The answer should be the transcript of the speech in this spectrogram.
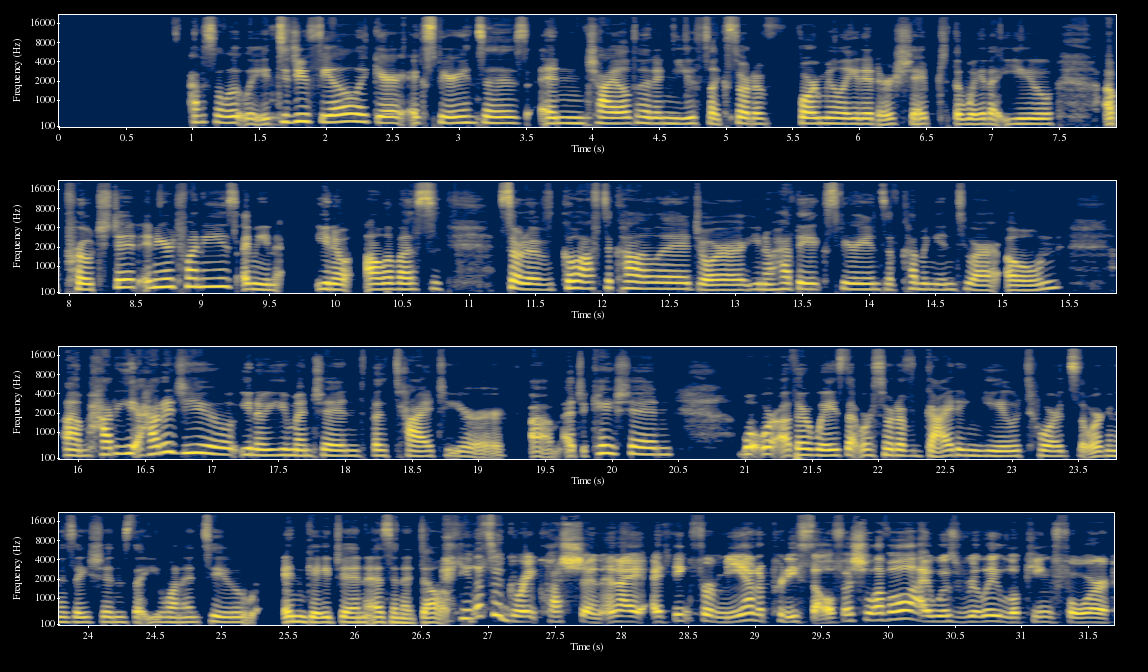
Absolutely. Did you feel like your experiences in childhood and youth like sort of formulated or shaped the way that you approached it in your 20s? I mean, you know, all of us sort of go off to college or, you know, have the experience of coming into our own. Um, how do you, how did you, you know, you mentioned the tie to your um, education. What were other ways that were sort of guiding you towards the organizations that you wanted to engage in as an adult? I think that's a great question. And I, I think for me, on a pretty selfish level, I was really looking for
